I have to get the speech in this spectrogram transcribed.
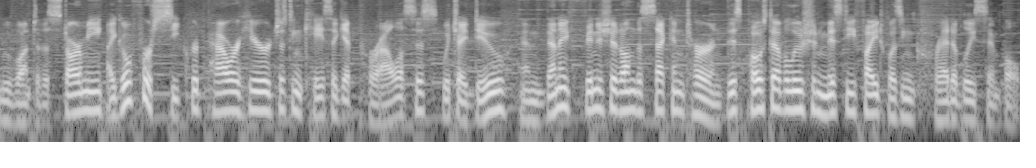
move on to the Starmie. I go for Secret Power here, just in case I get Paralysis, which I do, and then I finish it on the second turn. This post-evolution Misty fight was incredibly simple.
